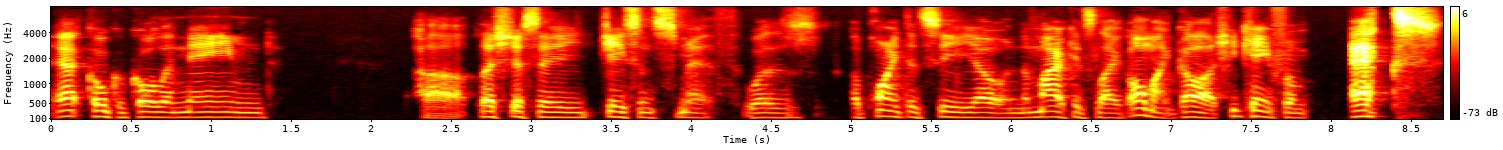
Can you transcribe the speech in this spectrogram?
at Coca Cola named, uh, let's just say Jason Smith was appointed CEO, and the market's like, oh my gosh, he came from X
